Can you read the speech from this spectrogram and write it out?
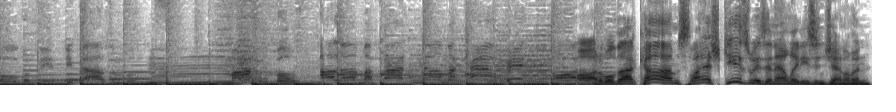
over 50,000 books. Mm, Audible, my account. Get Audible. Audible.com slash gizwiz. And now, ladies and gentlemen,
